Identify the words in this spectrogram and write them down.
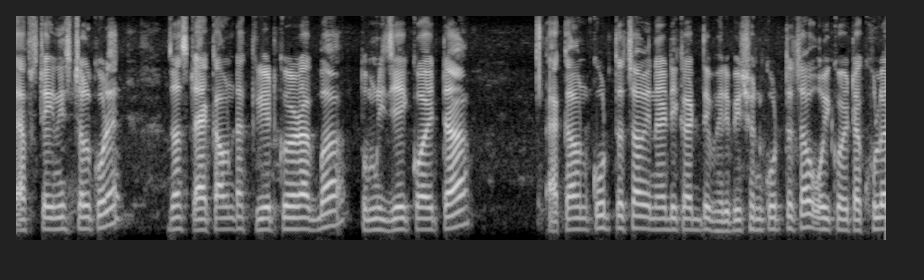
অ্যাপসটা ইনস্টল করে জাস্ট অ্যাকাউন্টটা ক্রিয়েট করে রাখবা। তুমি যেই কয়টা অ্যাকাউন্ট করতে চাও এনআইডি কার্ড দিয়ে ভেরিফিকেশন করতে চাও, ওই কয়টা খুলে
